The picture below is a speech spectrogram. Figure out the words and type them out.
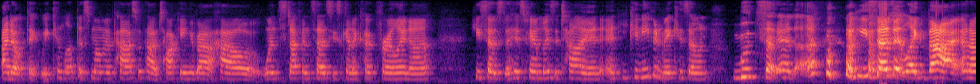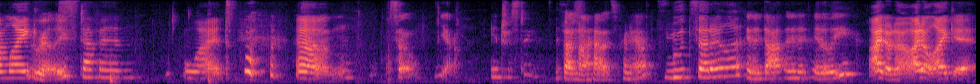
I don't think we can let this moment pass without talking about how when Stefan says he's going to cook for Elena, he says that his family's Italian and he can even make his own mozzarella. And he says it like that, and I'm like, Really? Stefan, what? um, so yeah, interesting. Is that not how it's pronounced Mozzarella? in, Ita- in Italy? I don't know. I don't like it.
